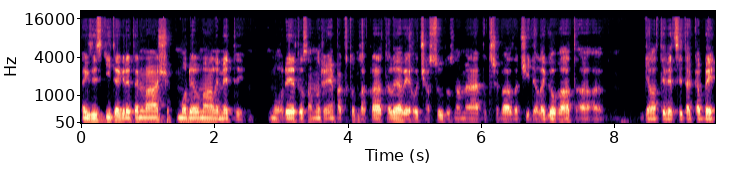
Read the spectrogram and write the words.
tak zjistíte, kde ten váš model má limity. Mnohdy je to samozřejmě pak v tom zakladateli a v jeho času, to znamená, je potřeba začít delegovat a, a dělat ty věci tak, aby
